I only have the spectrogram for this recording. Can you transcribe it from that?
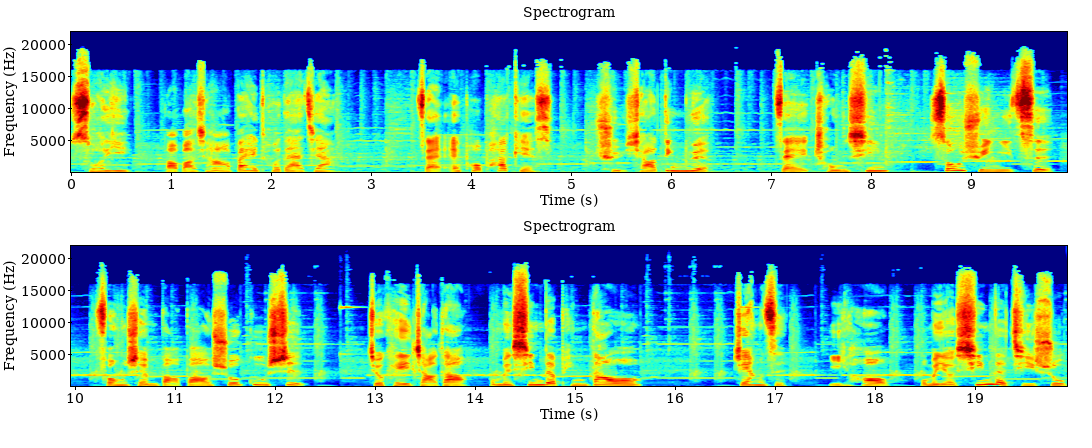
所以宝宝想要拜托大家，在 Apple Podcast 取消订阅，再重新搜寻一次“封神宝宝说故事”，就可以找到我们新的频道哦。这样子以后我们有新的集数。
